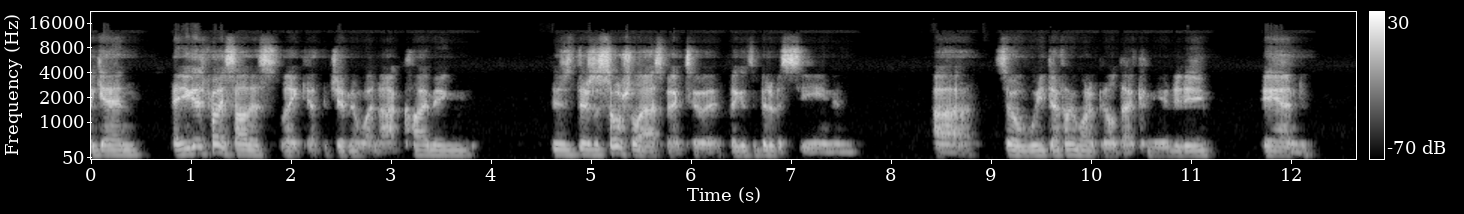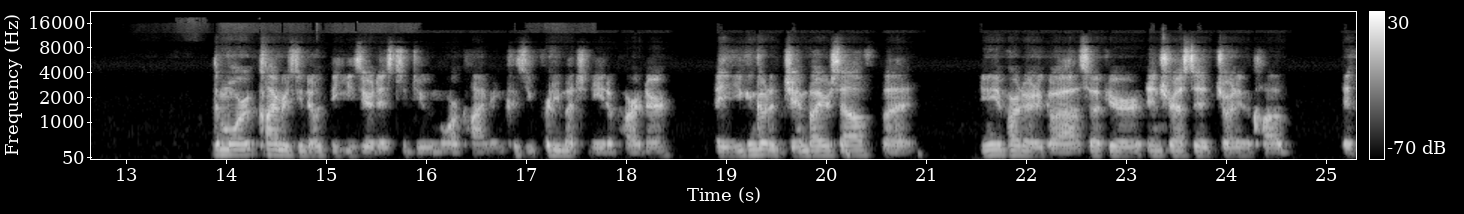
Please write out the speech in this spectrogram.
again, and you guys probably saw this like at the gym and whatnot. Climbing, there's there's a social aspect to it. Like it's a bit of a scene, and uh, so we definitely want to build that community. And the more climbers you know, the easier it is to do more climbing because you pretty much need a partner. You can go to the gym by yourself, but you need a partner to go out. So if you're interested joining the club, it,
